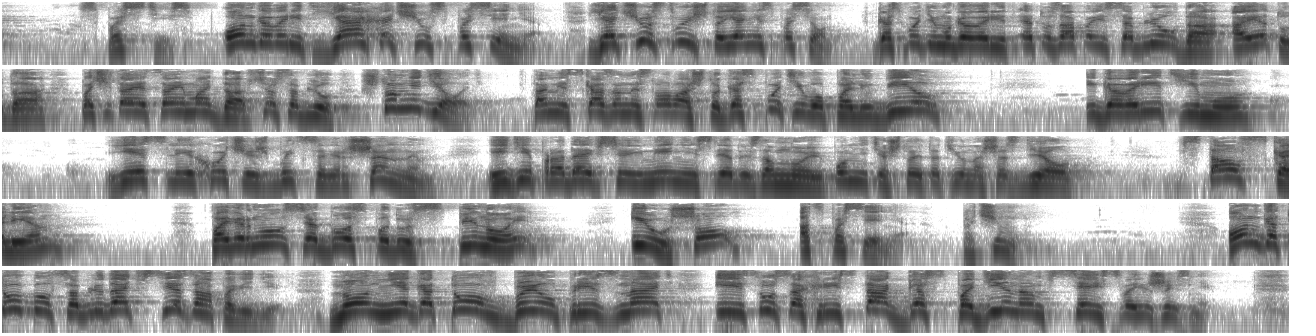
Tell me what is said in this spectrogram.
спастись?» Он говорит, «Я хочу спасения, я чувствую, что я не спасен». Господь ему говорит, эту заповедь соблюл, да, а эту, да, почитай отца и мать, да, все соблюл. Что мне делать? Там есть сказаны слова, что Господь его полюбил и говорит ему, если хочешь быть совершенным, иди продай все имение и следуй за мною. Помните, что этот юноша сделал? Встал с колен, повернулся к Господу спиной и ушел от спасения. Почему? Он готов был соблюдать все заповеди, но он не готов был признать Иисуса Христа господином всей своей жизни.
